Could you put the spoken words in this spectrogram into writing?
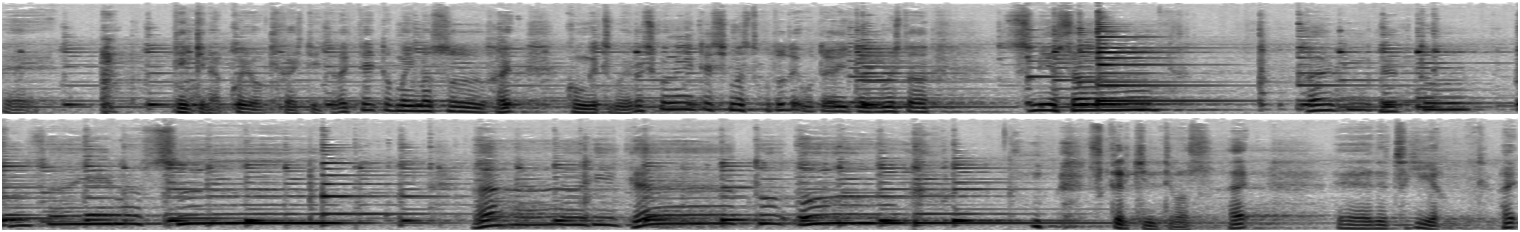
えー、元気な声を聞かせていただきたいと思います。はい、今月もよろしくお願いいたしますということでお便りいただきました。すみやさん、ありがとう。ございます。ありがとう。すっかり気に入ってます。はい、えー、で次が。はい。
